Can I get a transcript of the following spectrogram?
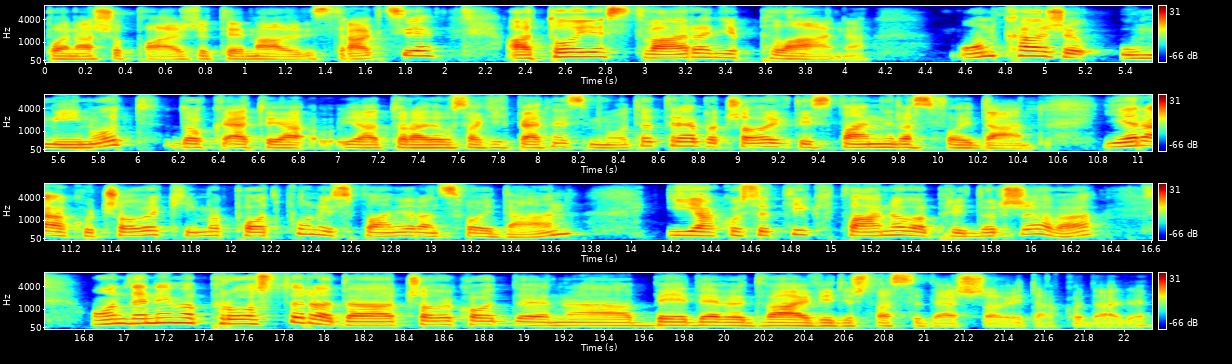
po našu pažnju, te male distrakcije, a to je stvaranje plana on kaže u minut, dok eto ja, ja to radim u svakih 15 minuta, treba čovek da isplanira svoj dan. Jer ako čovek ima potpuno isplaniran svoj dan i ako se tih planova pridržava, onda nema prostora da čovek ode na B92 i vidi šta se dešava i tako dalje.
